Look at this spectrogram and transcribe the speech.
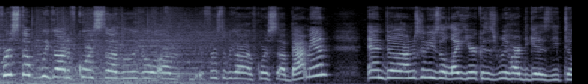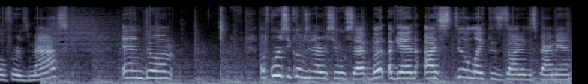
First up, we got, of course, uh, the Lego. Um, first up, we got, of course, uh, Batman. And uh, I'm just gonna use the light here because it's really hard to get his detail for his mask. And um, of course, he comes in every single set, but again, I still like the design of this Batman.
